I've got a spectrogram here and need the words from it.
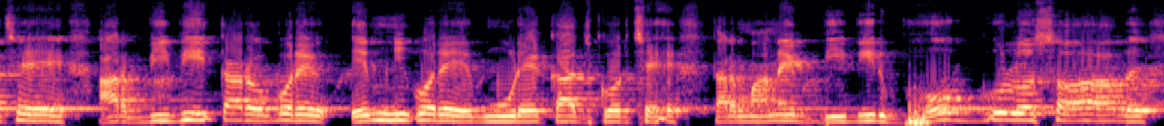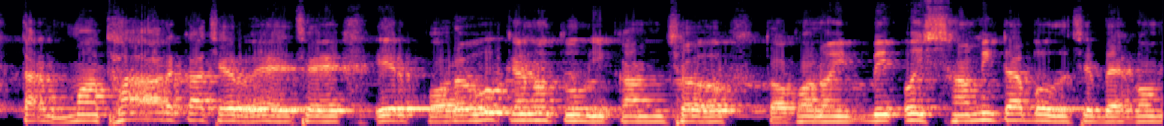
আছে, আর বিবি তার উপরে এমনি করে মুড়ে কাজ করছে, তার মানে বিবির ভোগগুলো সব তার মাথার কাছে রয়েছে। এর পরেও কেন তুমি কাঁদছ? তখন ওই ওই স্বামীটা বলছে, বেগম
